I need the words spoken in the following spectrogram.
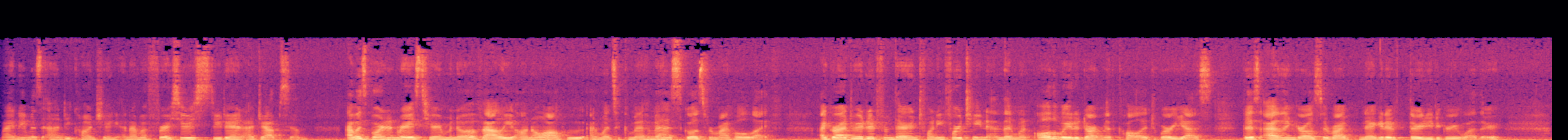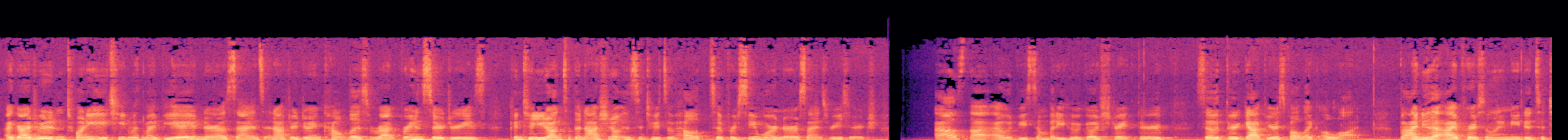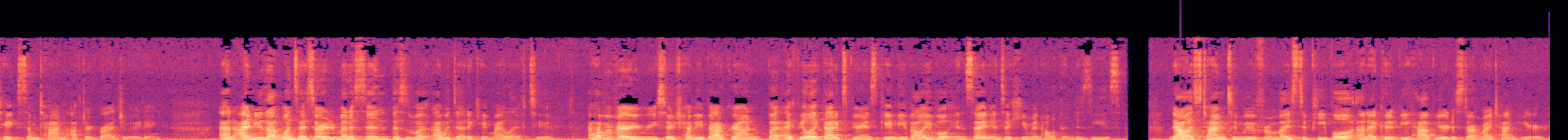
My name is Andy Conching, and I'm a first year student at JABSOM. I was born and raised here in Manoa Valley on Oahu and went to Kamehameha schools for my whole life. I graduated from there in 2014 and then went all the way to Dartmouth College, where, yes, this island girl survived negative 30 degree weather. I graduated in 2018 with my BA in neuroscience and after doing countless rat brain surgeries, continued on to the National Institutes of Health to pursue more neuroscience research. I always thought I would be somebody who would go straight through, so three gap years felt like a lot. But I knew that I personally needed to take some time after graduating. And I knew that once I started medicine, this is what I would dedicate my life to. I have a very research heavy background, but I feel like that experience gave me valuable insight into human health and disease. Now it's time to move from mice to people, and I couldn't be happier to start my time here.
